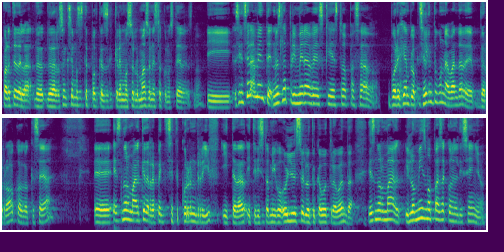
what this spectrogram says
Parte de la, de, de la razón que hacemos este podcast es que queremos ser lo más honesto con ustedes, ¿no? Y sinceramente, no es la primera vez que esto ha pasado. Por ejemplo, si alguien tuvo una banda de, de rock o lo que sea, eh, es normal que de repente se te ocurra un riff y te, da, y te dice tu amigo, oye, ese lo tocaba otra banda. Es normal. Y lo mismo pasa con el diseño.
